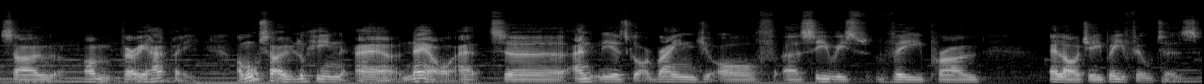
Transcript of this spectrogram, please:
So I'm very happy. I'm also looking at, now at uh, Antlia's got a range of uh, Series V Pro LRGB filters.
